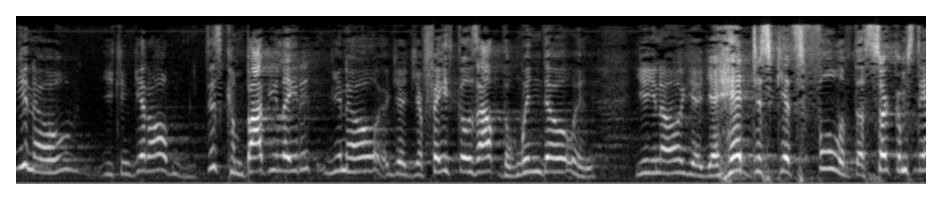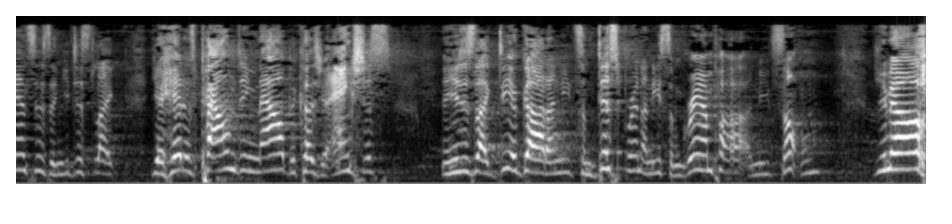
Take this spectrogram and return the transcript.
you know, you can get all discombobulated, you know, your, your faith goes out the window and, you know, your, your head just gets full of the circumstances and you just like, your head is pounding now because you're anxious. And you're just like, dear God, I need some Disprin. I need some grandpa. I need something, you know?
